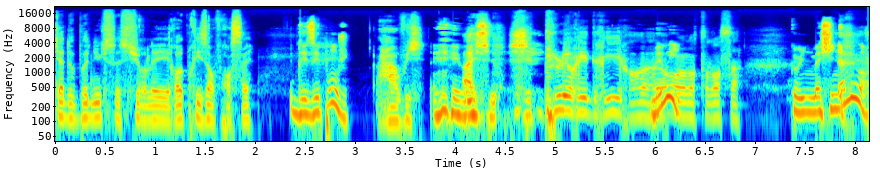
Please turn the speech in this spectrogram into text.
cadeau bonus sur les reprises en français. Des éponges. Ah oui. Eh oui, Ah, j'ai pleuré de rire Mais oui. en entendant ça. Comme une machine à lourd.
